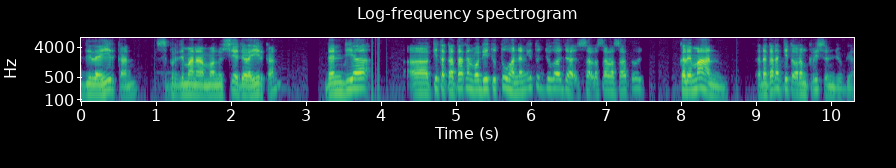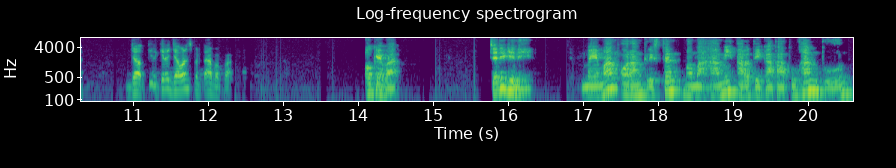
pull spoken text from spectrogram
dilahirkan seperti mana manusia dilahirkan. Dan dia uh, kita katakan bahwa dia itu Tuhan. Dan itu juga salah, salah satu kelemahan. Kadang-kadang kita orang Kristen juga. Kira-kira jawaban seperti apa Pak? Oke Pak. Jadi gini memang orang Kristen memahami arti kata Tuhan pun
